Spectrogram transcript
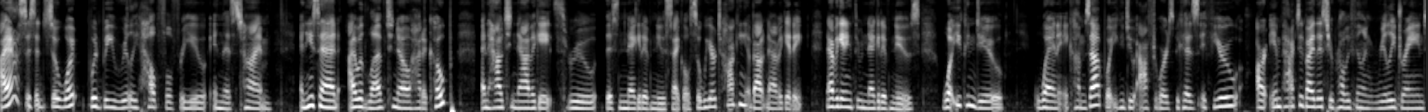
I asked, I said, So, what would be really helpful for you in this time? And he said, I would love to know how to cope and how to navigate through this negative news cycle. So we are talking about navigating navigating through negative news, what you can do when it comes up, what you can do afterwards because if you are impacted by this, you're probably feeling really drained,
